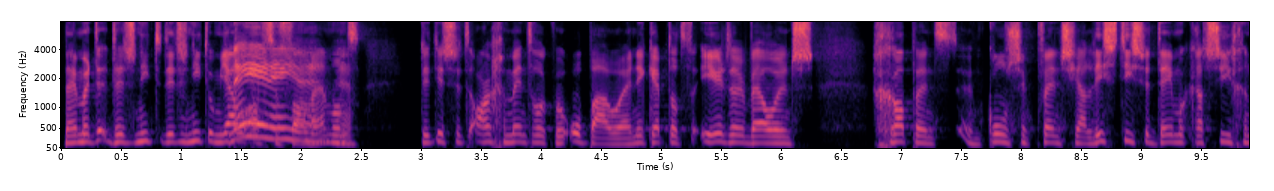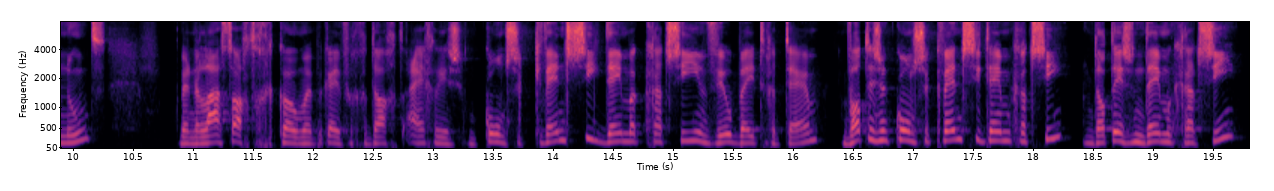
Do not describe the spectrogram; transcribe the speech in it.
Nee, maar dit is niet, dit is niet om jou Nee, af te nee, vallen, ja, hè, want dit is het argument wat ik wil opbouwen. En ik heb dat eerder wel eens grappend een consequentialistische democratie genoemd. Ik ben er laatst achter gekomen, heb ik even gedacht, eigenlijk is een consequentiedemocratie een veel betere term. Wat is een consequentiedemocratie? Dat is een democratie,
